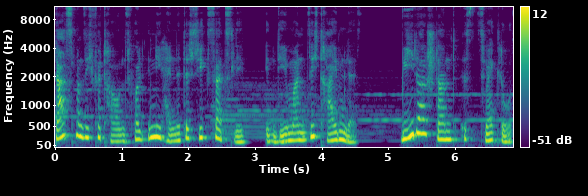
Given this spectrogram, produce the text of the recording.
dass man sich vertrauensvoll in die Hände des Schicksals legt, indem man sich treiben lässt. Widerstand ist zwecklos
